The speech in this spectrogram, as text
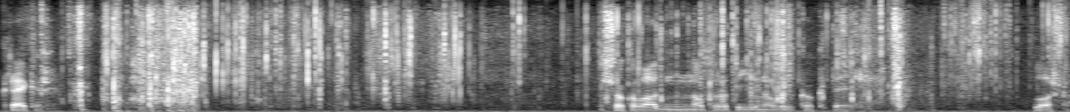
Крекер. Шоколадно-протеїновий коктейль. Ложка.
